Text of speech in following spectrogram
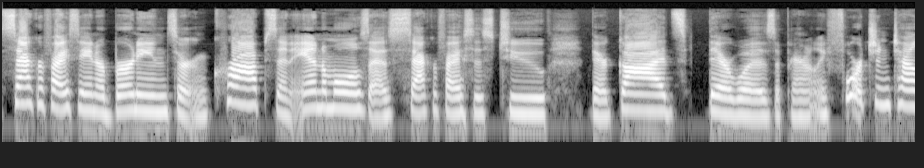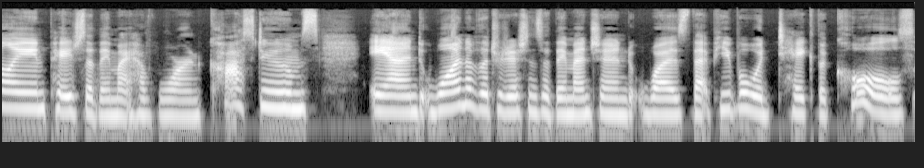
sacrificing or burning certain crops and animals as sacrifices to their gods. There was apparently fortune telling. Paige said they might have worn costumes. And one of the traditions that they mentioned was that people would take the coals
